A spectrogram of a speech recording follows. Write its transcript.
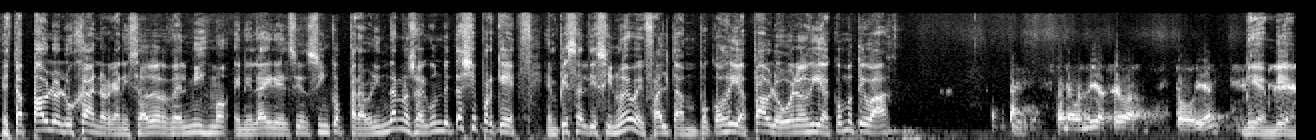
Está Pablo Luján, organizador del mismo en el aire del 105, para brindarnos algún detalle porque empieza el 19 y faltan pocos días. Pablo, buenos días, ¿cómo te va? Bueno, buen día, Seba. ¿Todo bien? Bien, bien.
